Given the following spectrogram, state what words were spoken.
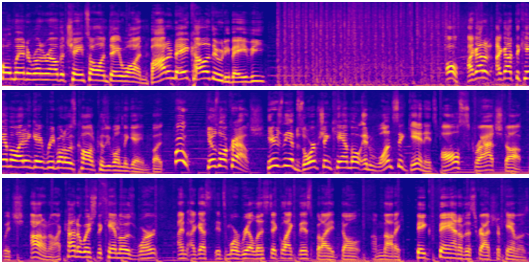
Homelander running around with a chainsaw on day one. Modern day Call of Duty, baby. Oh, I got it. I got the camo. I didn't get to read what it was called because we won the game, but woo! Kills while crouch. Here's the absorption camo, and once again, it's all scratched up, which I don't know. I kind of wish the camos weren't. I, I guess it's more realistic like this, but I don't. I'm not a big fan of the scratched up camos.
